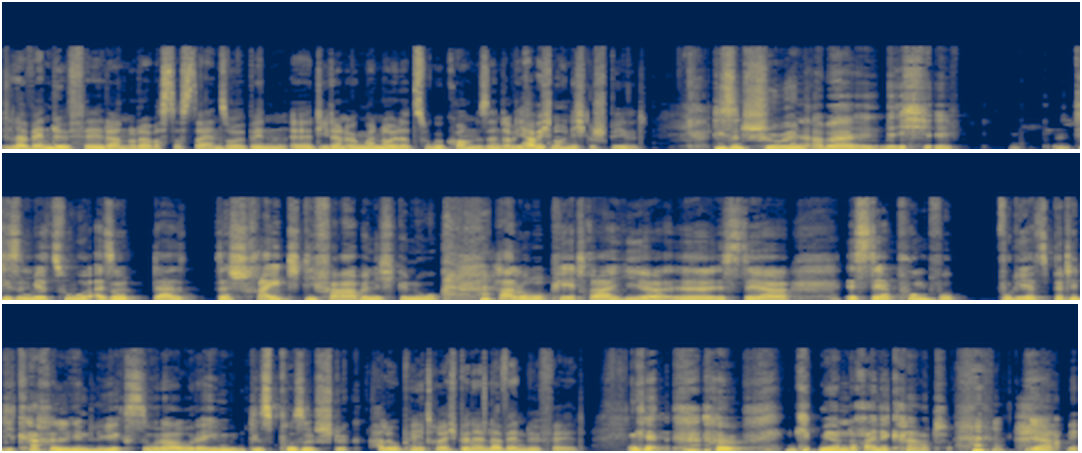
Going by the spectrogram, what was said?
Lavendelfeldern oder was das sein soll bin, äh, die dann irgendwann neu dazugekommen sind. Aber die habe ich noch nicht gespielt. Die sind schön, aber ich, ich die sind mir zu, also da, da schreit die Farbe nicht genug. Hallo Petra, hier äh, ist der ist der Punkt, wo wo du jetzt bitte die Kachel hinlegst oder oder eben das Puzzlestück. Hallo Petra, ich bin ein Lavendelfeld. Gib mir noch eine Karte. Ja. nee,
